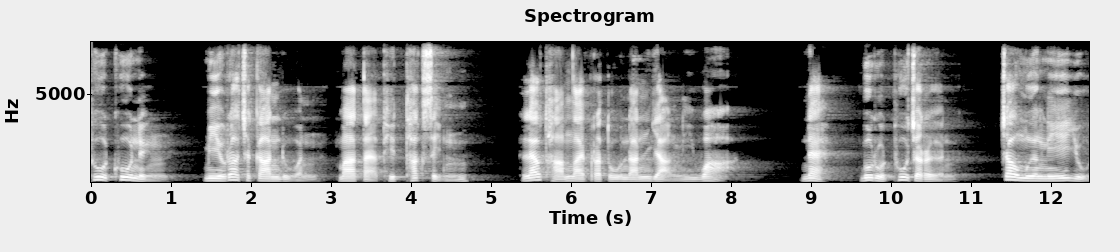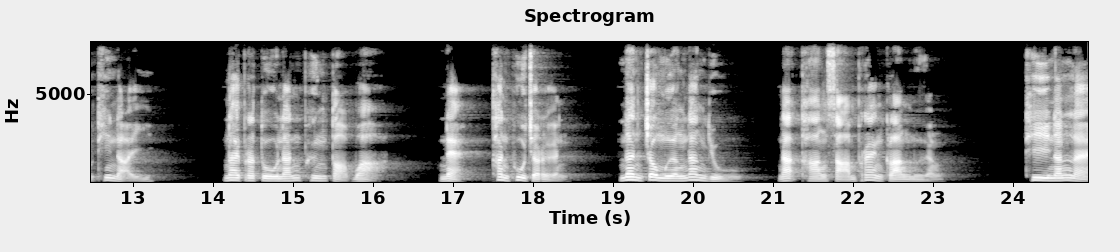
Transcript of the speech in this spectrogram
ทูตคู่หนึ่ง มีราชการด่วนมาแต่ทิศทักษิณแล้วถามนายประตูนั้นอย่างนี้ว่า แน่ บุรุษผู้เจริญ เจ้าเมืองนี้อยู่ที่ไหน นายประตูนั้นพึงตอบว่า แน่ ท่านผู้เจริญ นั่นเจ้าเมืองนั่งอยู่ ณทางสามแพร่งกลางเมือง ทีนั้นแหละ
